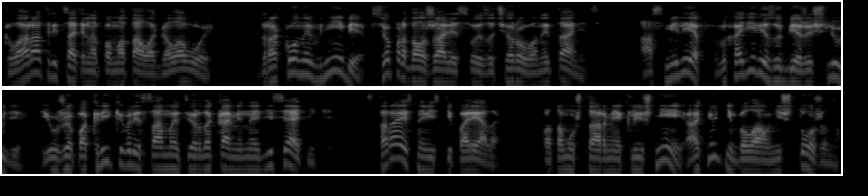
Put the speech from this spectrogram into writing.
Клара отрицательно помотала головой. Драконы в небе все продолжали свой зачарованный танец. А смелев, выходили из убежищ люди и уже покрикивали самые твердокаменные десятники, стараясь навести порядок, потому что армия клешней отнюдь не была уничтожена.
